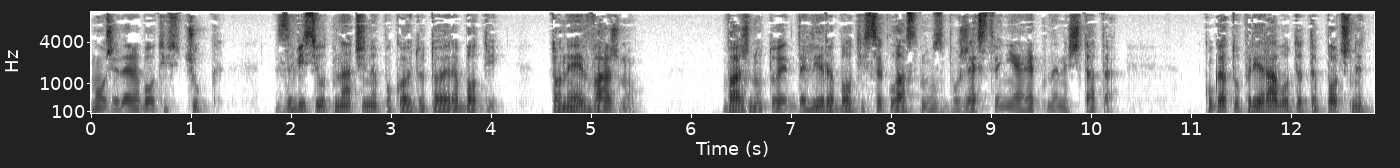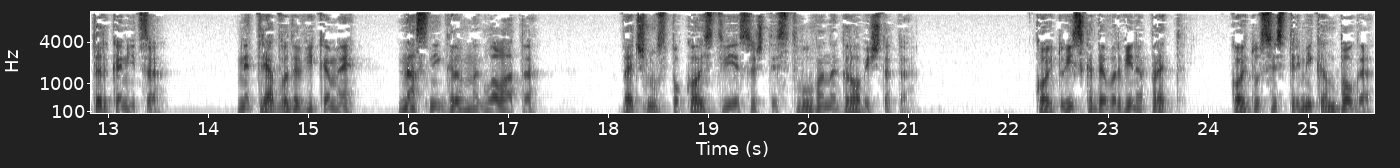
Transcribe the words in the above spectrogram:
може да работи с чук. Зависи от начина, по който той работи. То не е важно. Важното е дали работи съгласно с божествения ред на нещата. Когато при работата почне търканица, не трябва да викаме «нас ни гръмна главата». Вечно спокойствие съществува на гробищата. Който иска да върви напред, който се стреми към Бога,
